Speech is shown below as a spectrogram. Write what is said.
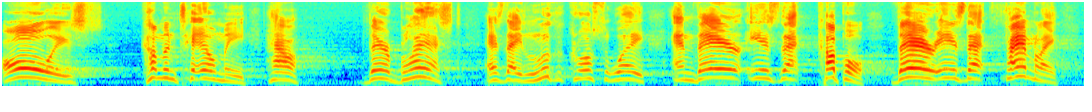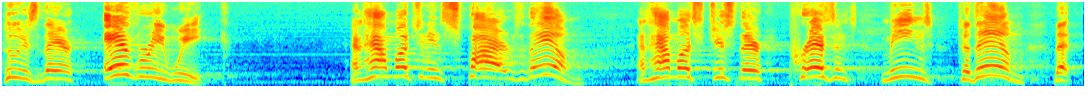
always come and tell me how they're blessed as they look across the way and there is that couple, there is that family who is there every week. And how much it inspires them, and how much just their presence means to them that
